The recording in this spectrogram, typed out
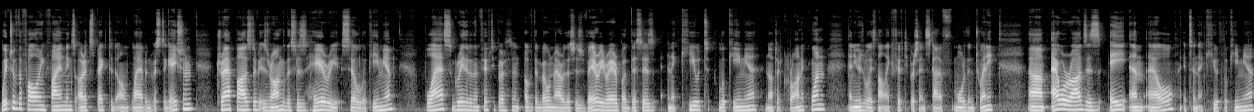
Which of the following findings are expected on lab investigation? TRAP positive is wrong. This is hairy cell leukemia blasts greater than 50% of the bone marrow. This is very rare, but this is an acute leukemia, not a chronic one. And usually it's not like 50%, it's kind of more than 20. Um, Auer rods is AML, it's an acute leukemia.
